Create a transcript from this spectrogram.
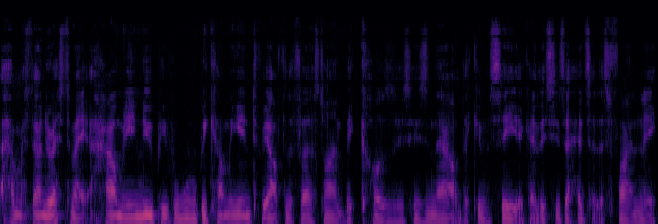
how much they underestimate how many new people will be coming into VR for the first time because this is now they can see okay this is a headset that's finally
